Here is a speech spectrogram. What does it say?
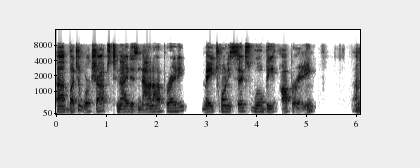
uh, budget workshops. Tonight is non-operating. May 26th will be operating. Um,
